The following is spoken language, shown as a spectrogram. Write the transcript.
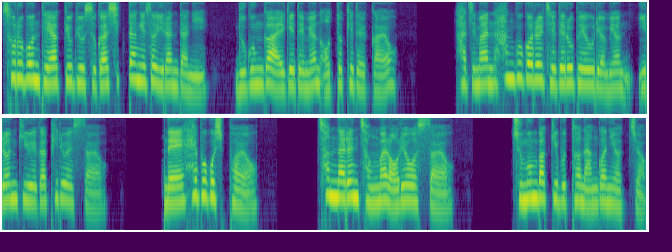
소르본 대학교 교수가 식당에서 일한다니 누군가 알게 되면 어떻게 될까요? 하지만 한국어를 제대로 배우려면 이런 기회가 필요했어요. 네, 해보고 싶어요. 첫날은 정말 어려웠어요. 주문받기부터 난관이었죠.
